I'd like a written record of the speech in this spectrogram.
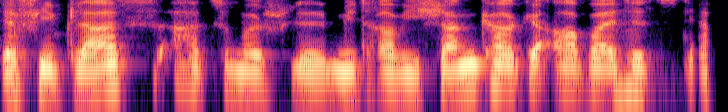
der Phil Glass hat zum Beispiel mit Ravi Shankar gearbeitet, der hat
